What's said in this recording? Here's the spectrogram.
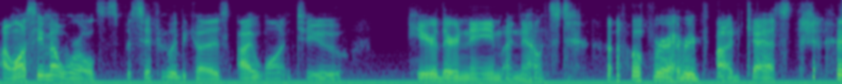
I want to see them at Worlds specifically because I want to hear their name announced over every podcast.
